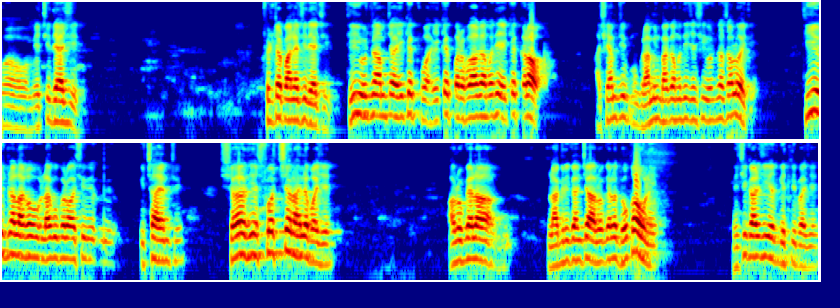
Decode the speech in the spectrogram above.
अं, याची द्यायची. फिल्टर पाण्याची द्यायची. ती योजना आमच्या एक एक एक एक प्रभागामध्ये एक एक करावं. अशी आमची ग्रामीण भागामध्ये जशी योजना चालू आहे ती. ती योजना लागू लागू करावं अशी इच्छा आहे आमची. शहर हे स्वच्छ राहिलं पाहिजे. आरोग्याला नागरिकांच्या आरोग्याला धोका होऊ नये. ह्याची काळजी घेत- घेतली पाहिजे.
